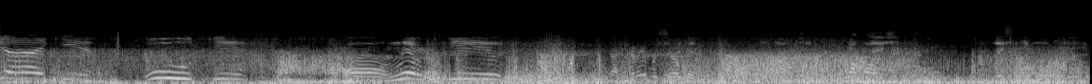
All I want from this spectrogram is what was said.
чайки, утки, э, нырки. Так, рыбу сегодня, не знаю, сейчас катаюсь, засниму и...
